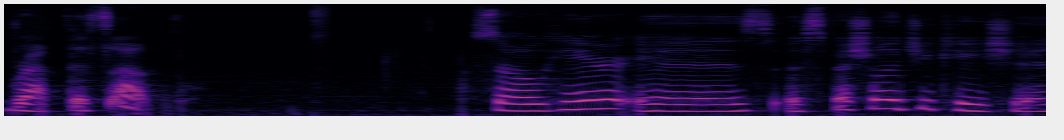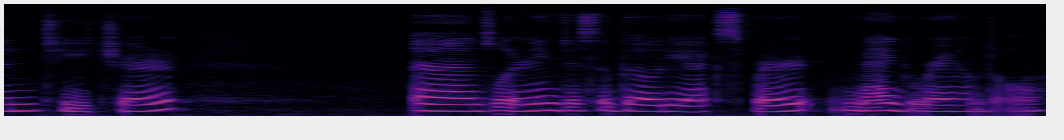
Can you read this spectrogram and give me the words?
wrap this up. So, here is a special education teacher and learning disability expert, Meg Randall.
